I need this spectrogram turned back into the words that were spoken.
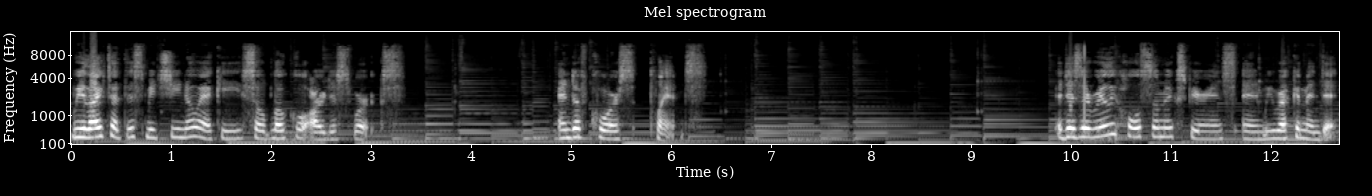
We liked that this Michi no Eki sold local artist works. And of course, plants. It is a really wholesome experience and we recommend it.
